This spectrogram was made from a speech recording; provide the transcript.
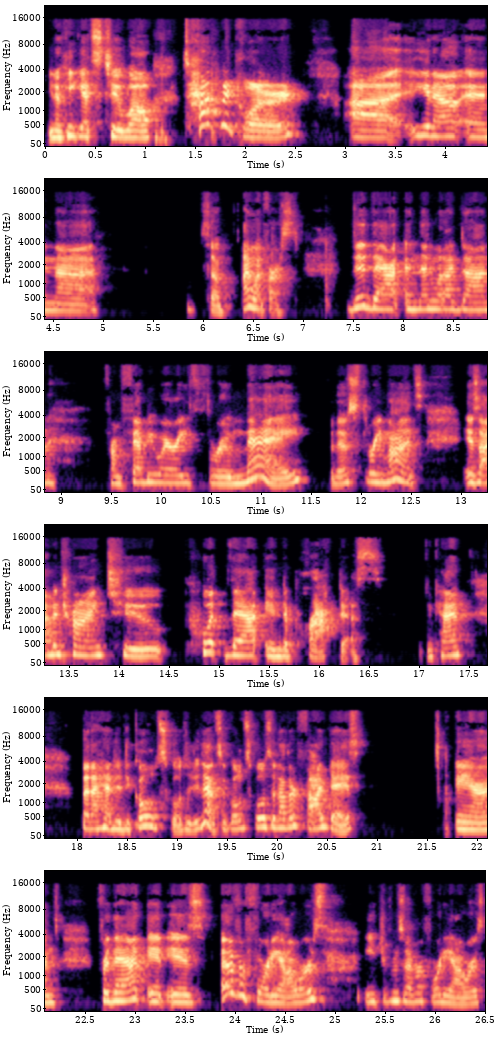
you know, he gets to, well, technically, uh, you know, and uh, so I went first, did that. And then what I've done from February through May for those three months is I've been trying to put that into practice. Okay. But I had to do gold school to do that. So gold school is another five days. And for that, it is over 40 hours. Each of them's over 40 hours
